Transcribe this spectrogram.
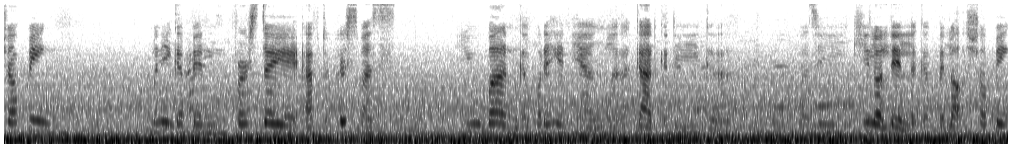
ช้อปปิ้งวันนี้ก็เป็น first day after Christmas อยู่บ้านก็บ่ได้เห็นยังแล้วอากาศก็ดีก็ว่าสิขี่รถเล่นแล้วก็ไปเลาะช้อปปิ้ง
